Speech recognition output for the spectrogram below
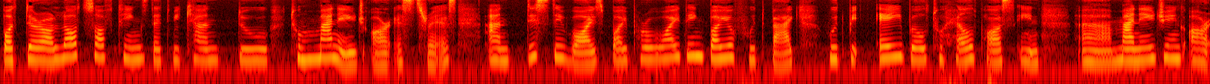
But there are lots of things that we can do to manage our stress and this device by providing biofeedback would be able to help us in uh, managing our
